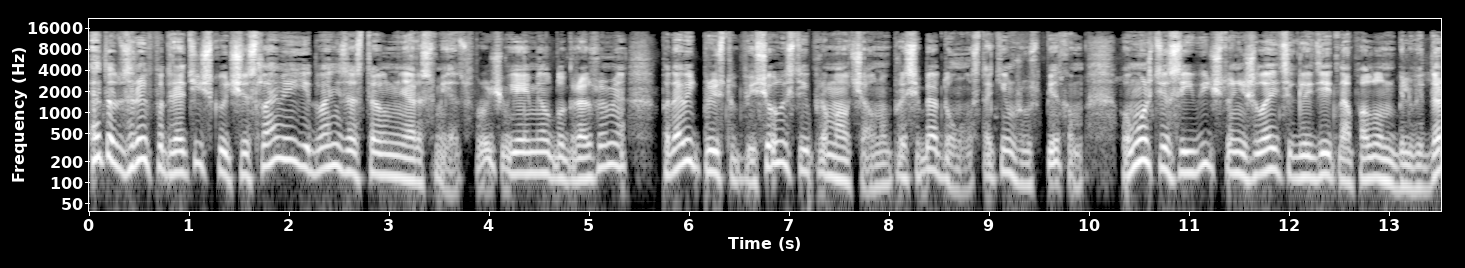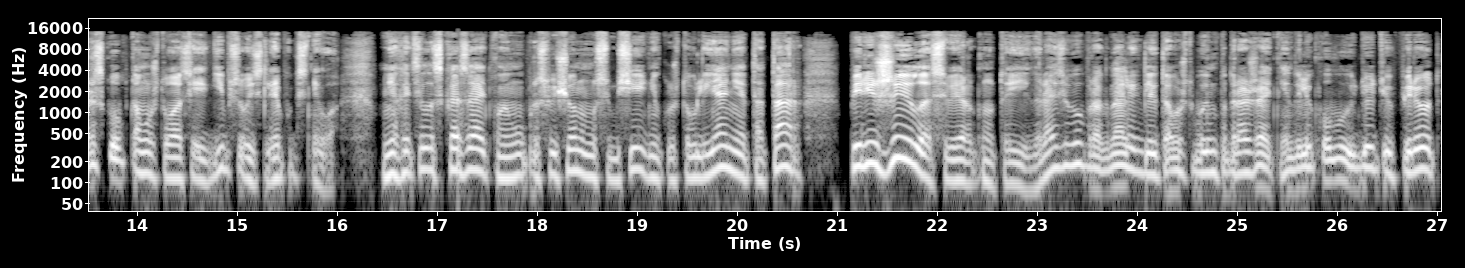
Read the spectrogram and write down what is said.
Этот взрыв патриотического тщеславия едва не заставил меня рассмеяться. Впрочем, я имел благоразумие подавить приступ веселости и промолчал, но про себя думал, с таким же успехом вы можете заявить, что не желаете глядеть на Аполлона Бельведерского, потому что у вас есть гипсовый слепок с него. Мне хотелось сказать моему просвещенному собеседнику, что влияние татар пережила свергнутые игры. Разве вы прогнали их для того, чтобы им подражать? Недалеко вы уйдете вперед,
